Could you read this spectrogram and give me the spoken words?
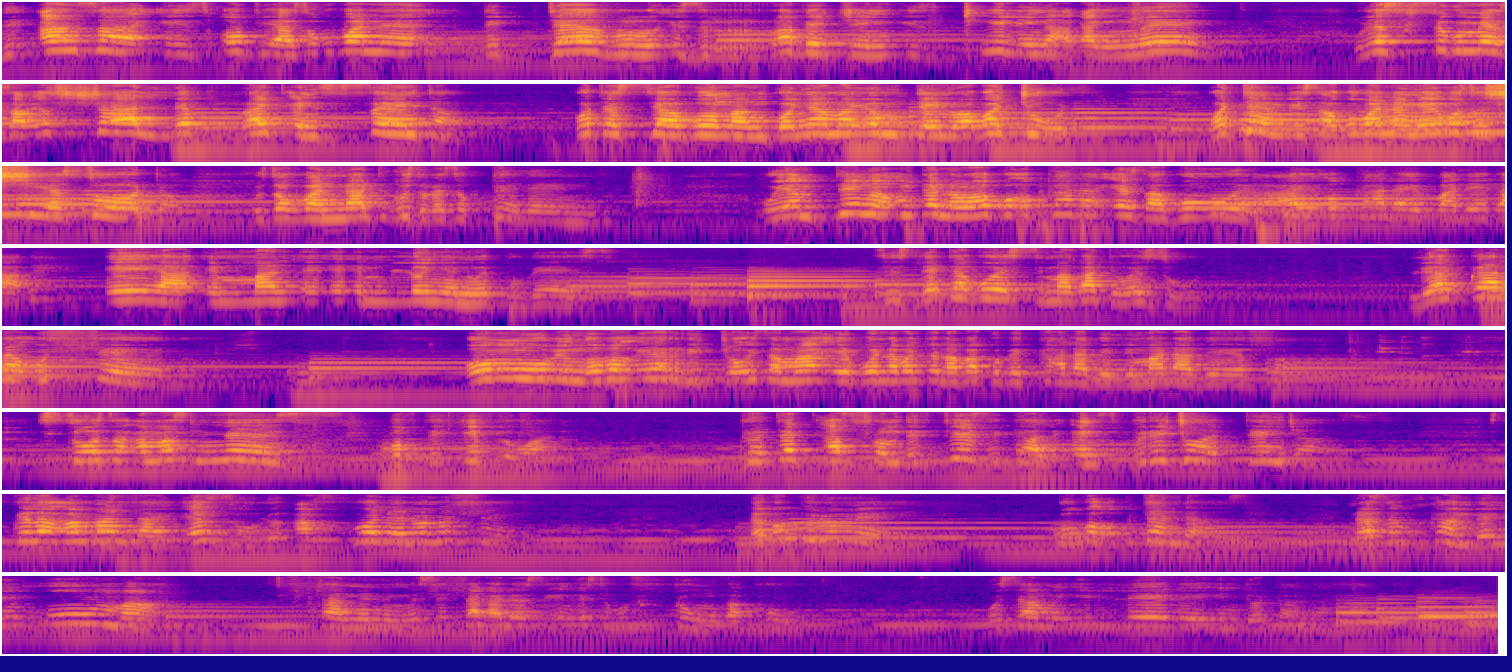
The answer is obvious ukubana the devil is ravaging is killing akanceni uyasihlukumeza uyasishaya left right and center. Kodwa siyabonga ngonyama yomndeni wakwajuda. Wathembisa ukubana ngeke uzosishiye sodwa uzokuba nathi kuzobe sekupheleni uyamdinga umntwana wakho okhala eza kuwe hhayi okhala evaleka eya emlonyeni webhubesi. Siziletha kuwe simakade wezulu. Luyaqala uhlelo. Omubi ngoba uyarejoyisa ma ebona abantwana bakho bekhala belimala befa. Susa ama-snares of the evil one. Protect us from the physical and spiritual dangers sicela amandla ezulu ahole lolu hlelo ekukhulumeni kuko ukuthandaza. Nasekuhambeni uma sihlangene ngesihlakalo esi- esibuhlungu kakhulu. Kusami ilele indodana yakho.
